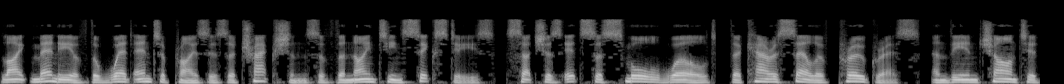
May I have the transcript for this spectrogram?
Like many of the WED Enterprises attractions of the 1960s, such as It's a Small World, The Carousel of Progress, and The Enchanted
